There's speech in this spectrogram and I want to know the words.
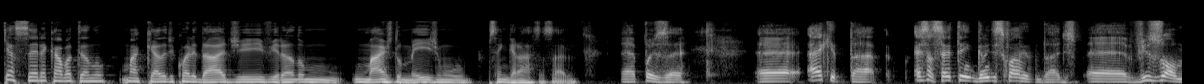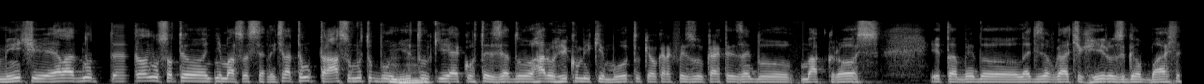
que a série acaba tendo uma queda de qualidade e virando um mais do mesmo, sem graça, sabe? É, pois é. É, é que tá. Essa série tem grandes qualidades. É, visualmente, ela não, ela não só tem uma animação excelente, ela tem um traço muito bonito, uhum. que é cortesia do Haruhiko Mikimoto, que é o cara que fez o character design do Macross e também do Legends of Galactic Heroes e Gunbuster.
